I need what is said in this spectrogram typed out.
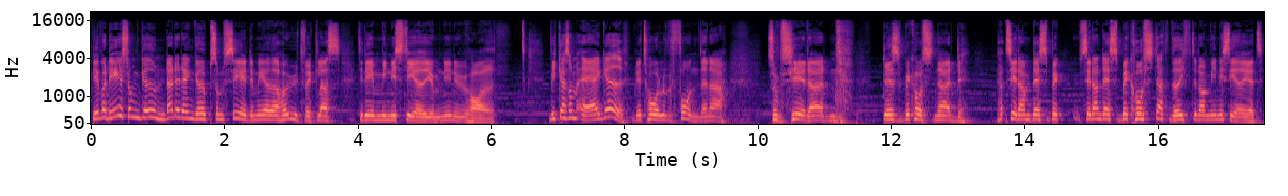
Det var det som grundade den grupp som sedermera har utvecklats till det ministerium ni nu har. Vilka som äger de 12 fonderna som sedan dess bekostnad sedan dess, be, sedan dess bekostat driften av ministeriet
